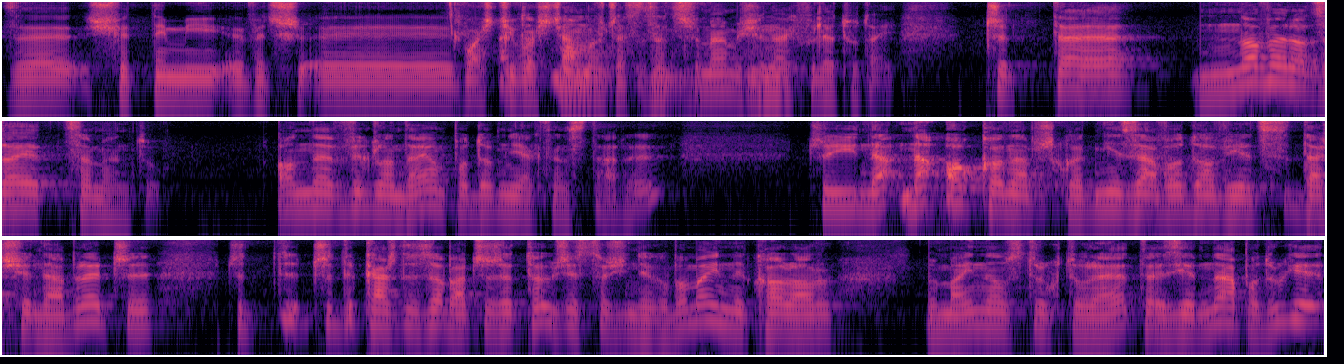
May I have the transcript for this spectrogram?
ze świetnymi e, właściwościami Moment, wczesnymi. Zatrzymajmy się na chwilę tutaj. Czy te nowe rodzaje cementu, one wyglądają podobnie jak ten stary? Czyli na, na oko na przykład niezawodowiec da się nabrać, czy, czy, czy każdy zobaczy, że to już jest coś innego, bo ma inny kolor, bo ma inną strukturę, to jest jedna, a po drugie,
